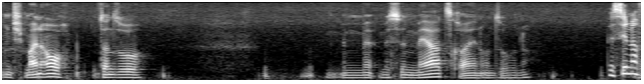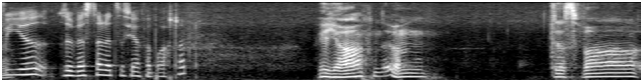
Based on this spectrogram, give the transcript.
Und ich meine auch, dann so im, M- bis im März rein und so, ne? Wisst ihr noch, wie ihr Silvester letztes Jahr verbracht habt? Ja, ähm, das war,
